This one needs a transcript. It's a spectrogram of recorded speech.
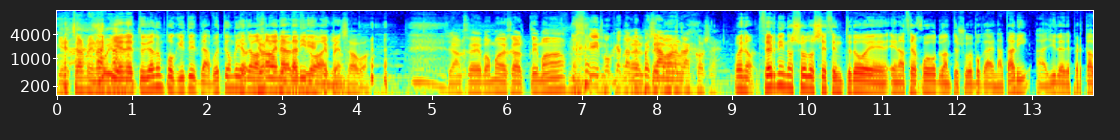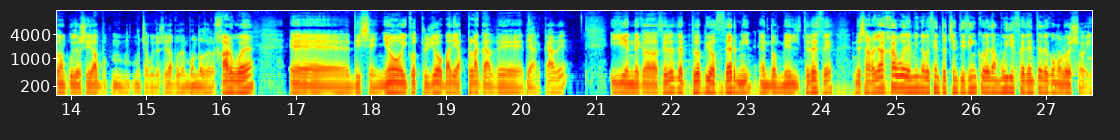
Y en echarme y novia. en estudiar un poquito y tal. Pues este hombre ya Yo- yo trabajaba no en Atari dos qué años. pensaba. José Ángel, vamos a dejar el tema. Sí, porque también pensamos en otras cosas. Bueno, Cerny no solo se centró en, en hacer juegos durante su época en Atari, allí le despertaron curiosidad, mucha curiosidad por el mundo del hardware, eh, diseñó y construyó varias placas de, de arcade y en declaraciones del propio Cerny en 2013, desarrollar hardware en 1985 era muy diferente de como lo es hoy.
